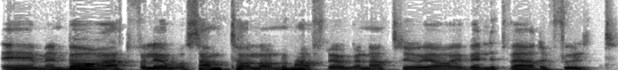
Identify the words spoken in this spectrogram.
eh, men bara att få lov att samtala om de här frågorna tror jag är väldigt värdefullt.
